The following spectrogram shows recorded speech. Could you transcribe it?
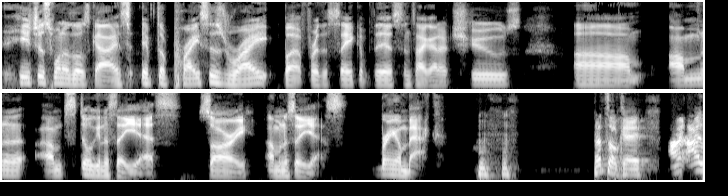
He's just one of those guys. If the price is right, but for the sake of this, since I got to choose, um, I'm gonna. I'm still gonna say yes. Sorry, I'm gonna say yes. Bring him back. That's okay. I, I,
